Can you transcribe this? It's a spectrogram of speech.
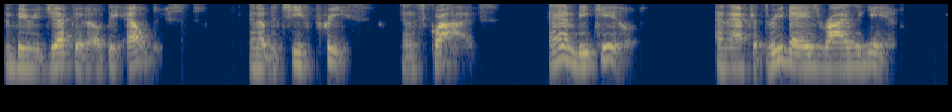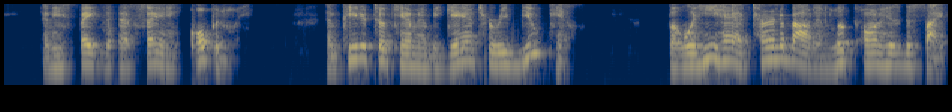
and be rejected of the elders and of the chief priests and scribes and be killed. And after three days rise again. And he spake that saying openly. And Peter took him and began to rebuke him. But when he had turned about and looked on his disciple,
